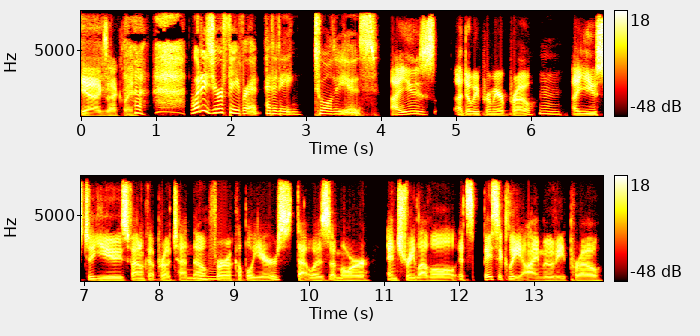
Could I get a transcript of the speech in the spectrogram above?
Yeah, exactly. what is your favorite editing tool to use? I use Adobe Premiere Pro. Mm, I used to use Final Cut Pro 10 though Mhm. for a couple years. That was a more entry level. It's basically iMovie Pro.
